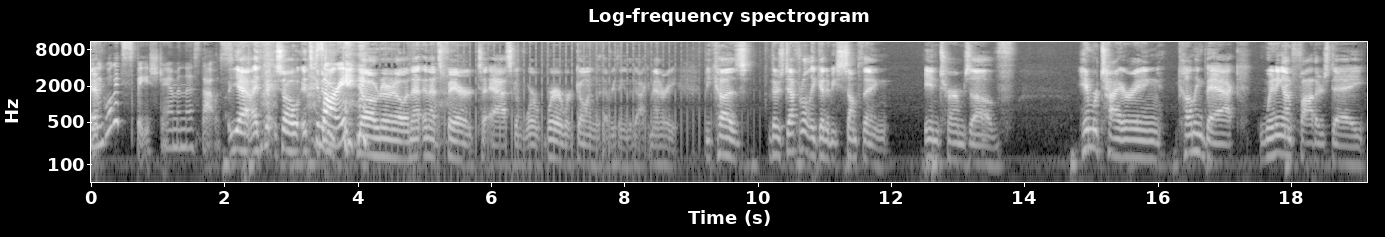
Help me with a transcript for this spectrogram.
do you think we'll get Space Jam in this? That was yeah, I think so. It's going to Sorry. Be, no, no, no, no, and that and that's fair to ask of where where we're going with everything in the documentary because there's definitely going to be something in terms of him retiring, coming back, winning on Father's Day,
